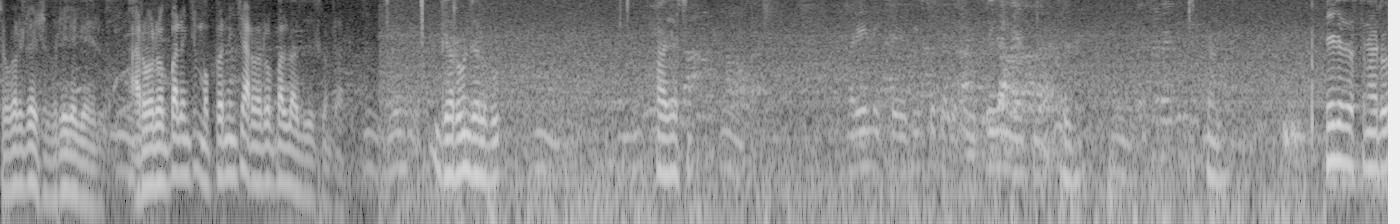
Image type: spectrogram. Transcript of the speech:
షుగర్ టెస్ట్ ఫ్రీగా చేయరు. అరవై రూపాయల నుంచి ముప్పై నుంచి అరవై రూపాయల దాకా తీసుకుంటారు. జ్వరం జలుబు. ఆయాసం ఫ్రీగా చేస్తున్నారు.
